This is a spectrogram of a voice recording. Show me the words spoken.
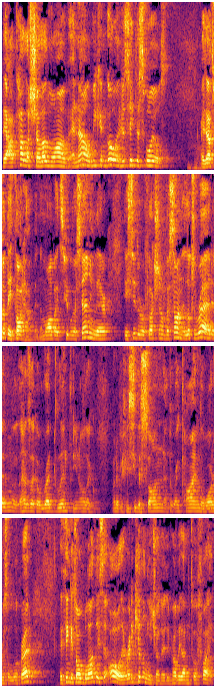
Ve'atala shalal Moab, and now we can go and just take the spoils. Mm-hmm. And that's what they thought happened. The Moabites people are standing there, they see the reflection of the sun, it looks red, it has like a red glint, you know, like whatever, if you see the sun at the right time, the waters will look red. They think it's all blood. They say, "Oh, they're already killing each other. They probably got into a fight.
